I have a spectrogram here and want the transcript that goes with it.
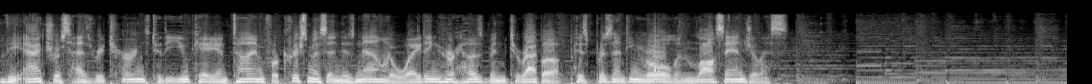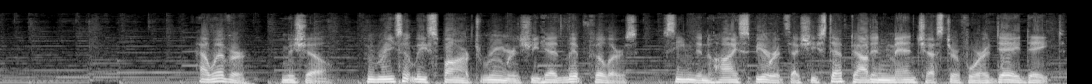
The actress has returned to the UK in time for Christmas and is now awaiting her husband to wrap up his presenting role in Los Angeles. However, Michelle, who recently sparked rumors she had lip fillers, seemed in high spirits as she stepped out in Manchester for a day date.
